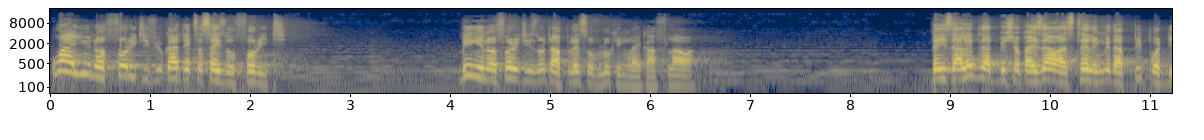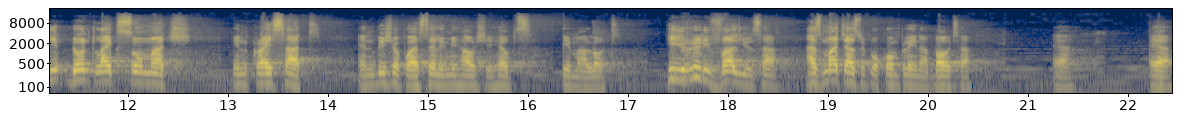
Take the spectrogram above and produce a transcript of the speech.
Why are you in authority if you can't exercise authority? Being in authority is not a place of looking like a flower. There is a lady that Bishop Isaiah was telling me that people don't like so much in Christ's heart. And Bishop was telling me how she helps him a lot. He really values her as much as people complain about her. Yeah. Yeah.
